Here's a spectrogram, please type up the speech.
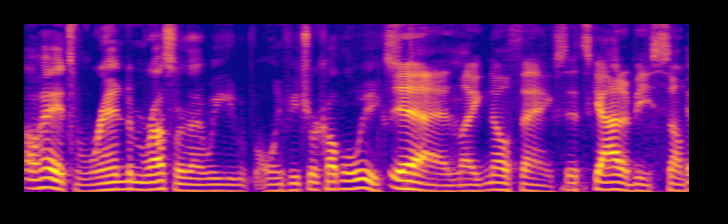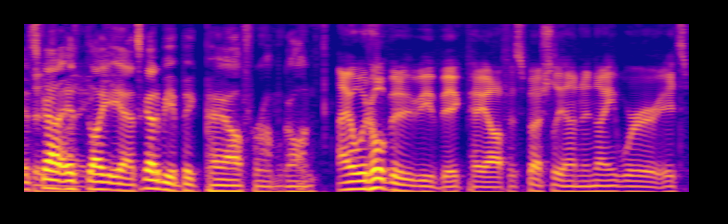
Oh, hey, it's random wrestler that we only feature a couple of weeks. Yeah, like no thanks. It's got to be something. It's got like, it's like yeah, it's got to be a big payoff or I'm gone. I would hope it would be a big payoff, especially on a night where it's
